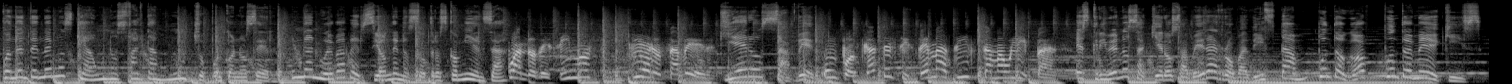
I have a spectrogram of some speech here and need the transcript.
Cuando entendemos que aún nos falta mucho por conocer. Una nueva versión de nosotros comienza. Cuando decimos quiero saber. Quiero saber. Un podcast del sistema DIF Tamaulipas. Escríbenos a quiero saber arroba diftam.gov.mx.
